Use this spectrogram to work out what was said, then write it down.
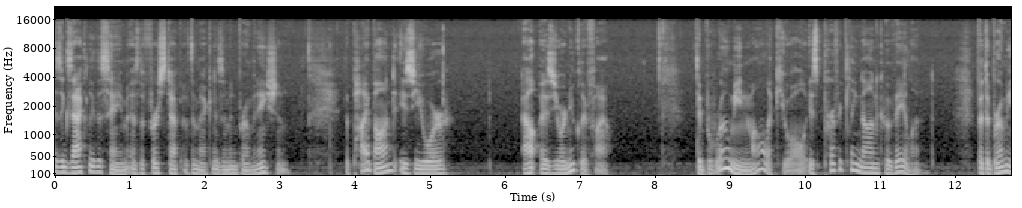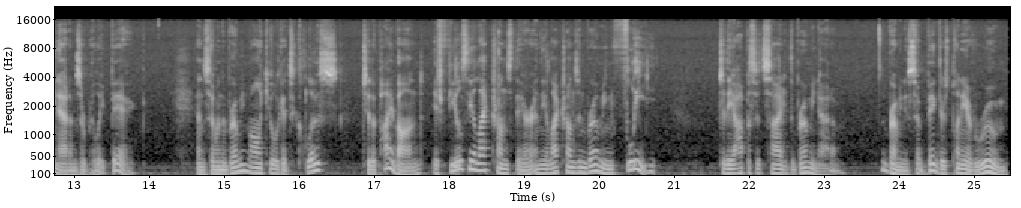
is exactly the same as the first step of the mechanism in bromination. The pi bond is your, is your nucleophile. The bromine molecule is perfectly non-covalent, but the bromine atoms are really big. And so when the bromine molecule gets close to the pi bond, it feels the electrons there, and the electrons in bromine flee to the opposite side of the bromine atom. The bromine is so big, there's plenty of room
